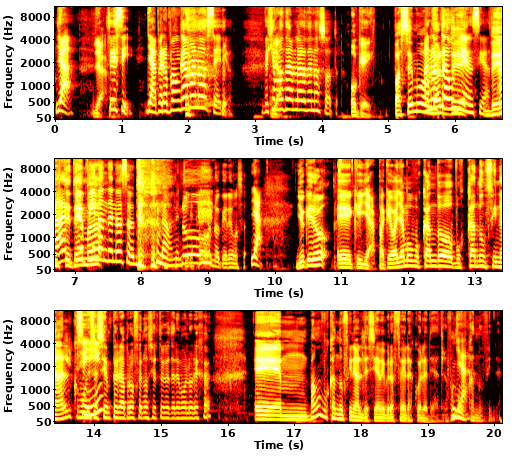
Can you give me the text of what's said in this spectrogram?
Ya. Ya. Sí, sí. Ya, pero pongámonos serios. Dejemos de hablar de nosotros. Ok. Pasemos a, A hablar nuestra de, audiencia. de Ah, este ¿Qué tema. opinan de nosotros? No, mentira. No, no queremos. Ya. Yo quiero eh, que ya, para que vayamos buscando, buscando un final, como Sí. dice siempre la profe, ¿no es cierto que tenemos en la oreja? Eh, vamos buscando un final, decía mi profe de la escuela de teatro. Vamos Ya. buscando un final.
